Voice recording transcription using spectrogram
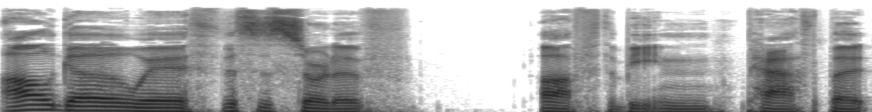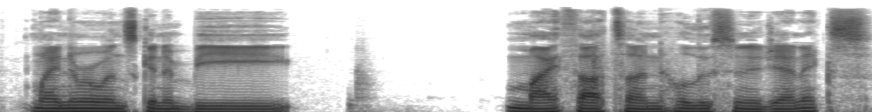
I'll go with this is sort of off the beaten path, but my number one's going to be my thoughts on hallucinogenics.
